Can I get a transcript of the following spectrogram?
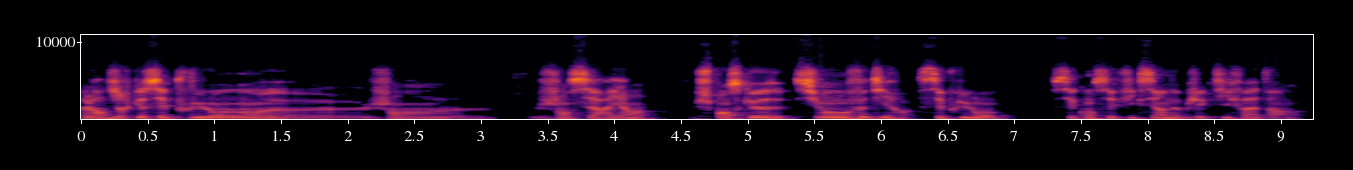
Alors dire que c'est plus long, euh, j'en sais rien. Je pense que si on veut dire c'est plus long, c'est qu'on s'est fixé un objectif à atteindre.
